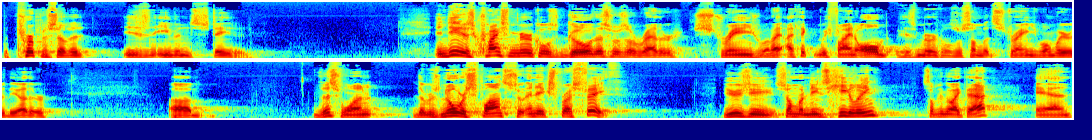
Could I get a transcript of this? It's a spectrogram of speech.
The purpose of it isn't even stated. Indeed, as Christ's miracles go, this was a rather strange one. I, I, think we find all his miracles are somewhat strange one way or the other. Um, this one, there was no response to any expressed faith. Usually someone needs healing, something like that, and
